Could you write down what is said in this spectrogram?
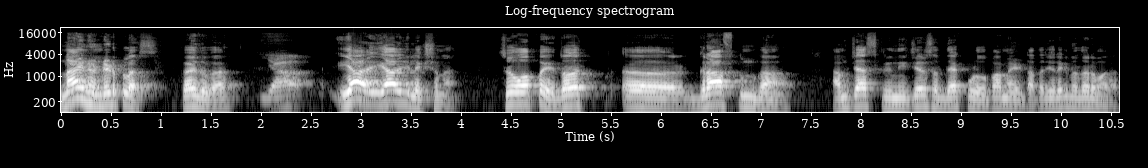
नायन हंड्रेड प्लस कळ्ळें तुका? या या ह्या इलेक्शनाक सो हो पळय जो ग्राफ तुमकां आमच्या स्क्रिनीचेर सद्याक पळोवपाक मेळटा ताचेर एक नदर मारात.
